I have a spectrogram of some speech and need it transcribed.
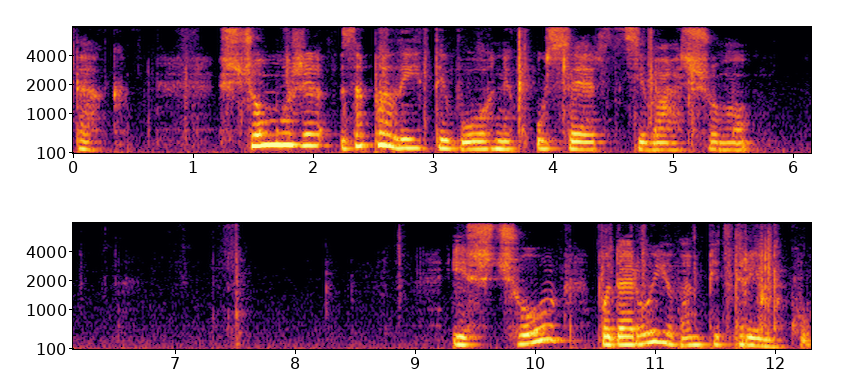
Так. Що може запалити вогник у серці вашому? І що подарує вам підтримку?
